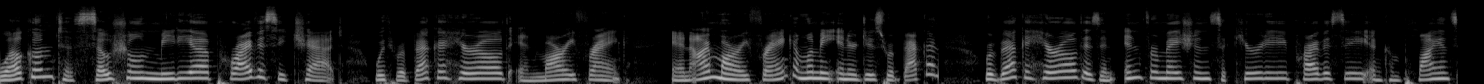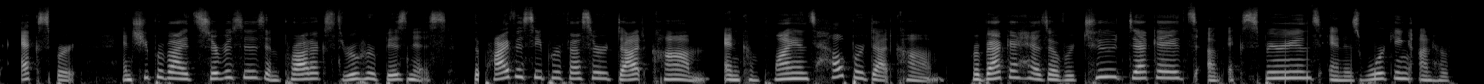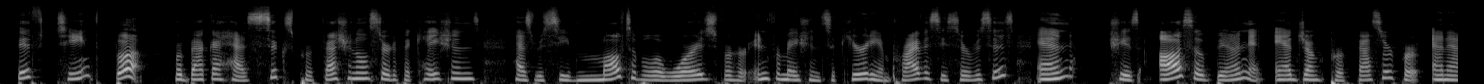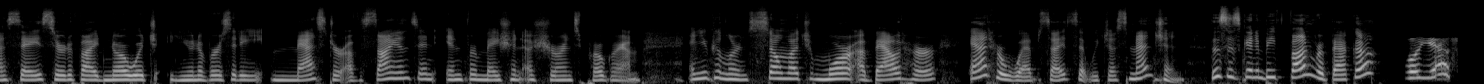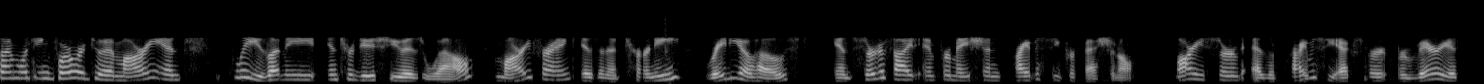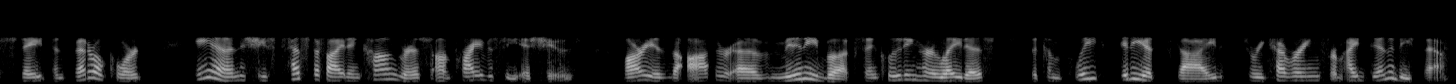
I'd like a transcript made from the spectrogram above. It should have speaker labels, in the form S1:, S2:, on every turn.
S1: Welcome to Social Media Privacy Chat with Rebecca Herold and Mari Frank. And I'm Mari Frank, and let me introduce Rebecca. Rebecca Herold is an information security, privacy, and compliance expert, and she provides services and products through her business, theprivacyprofessor.com and compliancehelper.com. Rebecca has over two decades of experience and is working on her 15th book. Rebecca has six professional certifications, has received multiple awards for her information security and privacy services, and she has also been an adjunct professor for NSA certified Norwich University Master of Science in Information Assurance program. And you can learn so much more about her at her websites that we just mentioned. This is going to be fun, Rebecca.
S2: Well, yes, I'm looking forward to it, Mari. And please let me introduce you as well. Mari Frank is an attorney, radio host, and certified information privacy professional. Mari served as a privacy expert for various state and federal courts, and she's testified in Congress on privacy issues. Mari is the author of many books, including her latest, The Complete Idiot's Guide to Recovering from Identity Theft.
